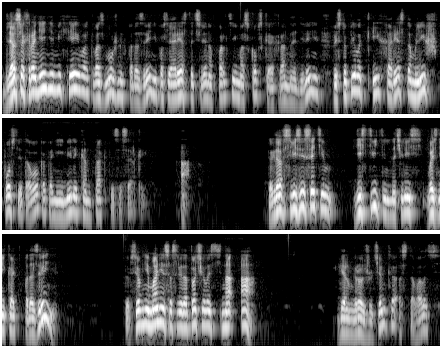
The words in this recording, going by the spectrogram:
Для сохранения Михеева от возможных подозрений после ареста членов партии Московское охранное отделение приступило к их арестам лишь после того, как они имели контакты с эсеркой. А. Когда в связи с этим действительно начались возникать подозрения, то все внимание сосредоточилось на А. Гернгрос Жученко оставалась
